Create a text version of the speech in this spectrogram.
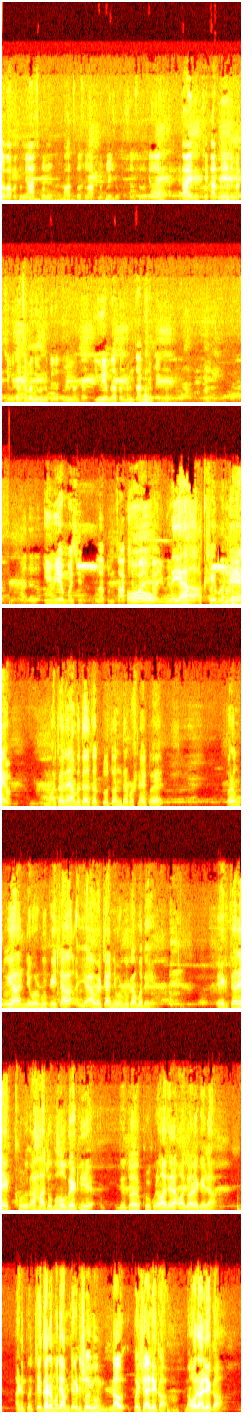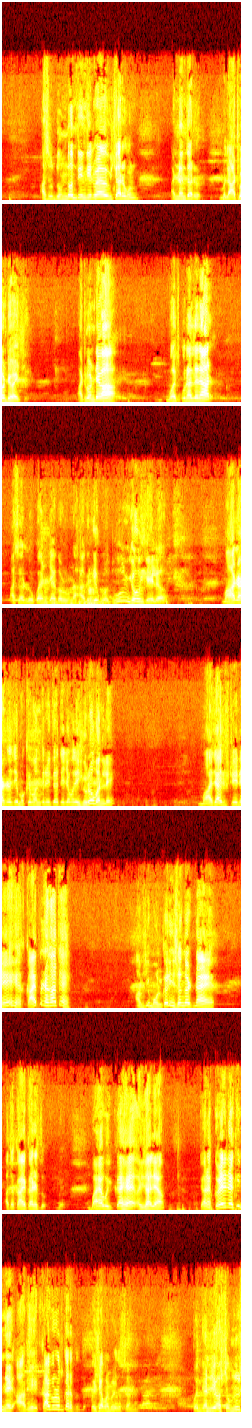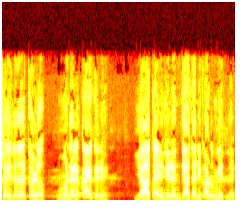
बाबा तुम्ही आज पण आजपासून आत्मक्लेश उपोषण सुरू केलेलं आहे. काय मुख्य कारण आहे याच्या मागची विधानसभा निवडणुकीचं तुम्ही म्हणताय? ईव्हीएम ला पण तुमचा आक्षेप आहे ईव्हीएम मशीनला तुमचा आक्षेप हो नाही हा आक्षेप गडबड म्हणजे? मतदानाबद्दलचा तो तो नंतर प्रश्न येतोय परंतु ह्या निवडणुकीच्या यावेळच्या निवडणुकामध्ये एक तर एक खुळका हा जो भाऊभेट देतो खुळकुळे वाजवायला वाजवायला गेला आणि प्रत्येक घरामध्ये आमच्याकडे सोय येऊन नाव पैसे आले का? नावावर आले का? असं दोन दोन तीन तीन वेळा विचारून आणि नंतर मला आठवण ठेवायची. आठवण ठेवा. मत कुणाला देणार? असं लोकांच्याकडून अगदी वधून घेऊन केलं. महाराष्ट्राचे मुख्यमंत्री तर त्याच्यामध्ये हिरो बनले. माझ्या दृष्टीने हे काय प्रघात आहे? आमची मोलकरी संघटना आहे. आता काय करायचं? बाया इतक्या हे झाल्या. त्यांना कळे ना की नाही हे का विरोध करतात पैशामुळे मिळत असताना. पण त्यांनी जेव्हा समजून सांगितलं जर कळलं मग म्हणाले काय केले? या हाताने दिलं आणि त्या हाताने काढून घेतलंय.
